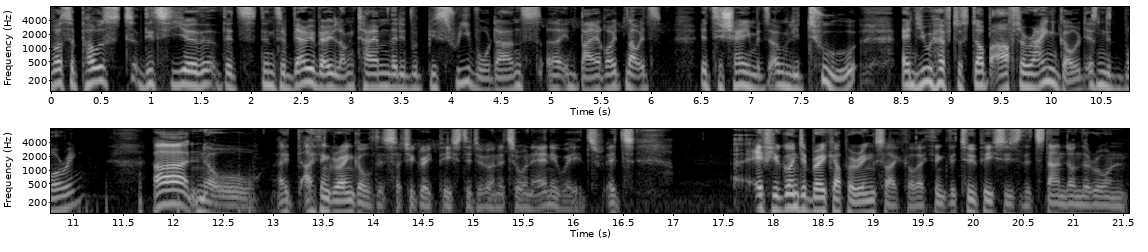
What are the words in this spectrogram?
was supposed this year that since a very very long time that it would be three Wotans uh, in Bayreuth. Now it's it's a shame it's only two, and you have to stop after Rheingold. Isn't it boring? Uh no. I I think Rheingold is such a great piece to do on its own anyway. It's it's if you're going to break up a ring cycle, I think the two pieces that stand on their own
